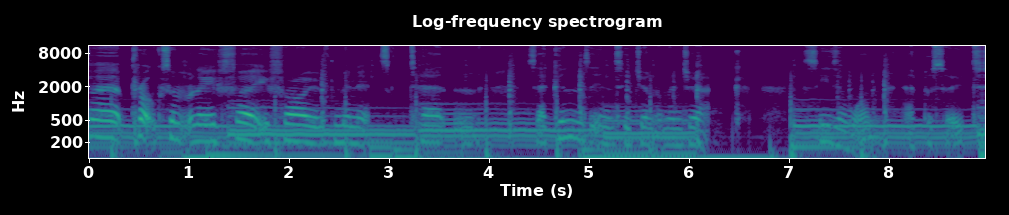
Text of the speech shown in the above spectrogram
for approximately 35 minutes 10 seconds into Gentleman Jack season 1, episode 2,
